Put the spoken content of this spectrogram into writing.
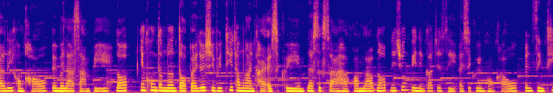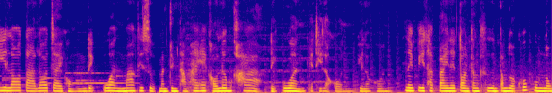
อารี่ของเขาเป็นเวลา3 ปี ลอบยังคงดำเนินต่อไปด้วยชีวิตที่ทำงานขายไอศครีม และศึกษาหาความลับลอบในช่วงปี 1974 ไอศครีมของเขา เป็นสิ่งที่ล่อตาล่อใจของเด็กอ้วนมากที่สุด มันจึงทำให้ให้เขาเริ่มฆ่า เด็กอ้วนไปทีละคน ทีละคน ในปีถัดไปในตอนกลางคืน ตำรวจควบคุมลง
